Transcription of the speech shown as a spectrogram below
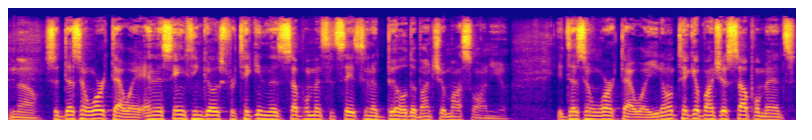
no So it doesn't work that way. And the same thing goes for taking the supplements that say it's to build a bunch of muscle on you. It doesn't work that way. You don't take a bunch of supplements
